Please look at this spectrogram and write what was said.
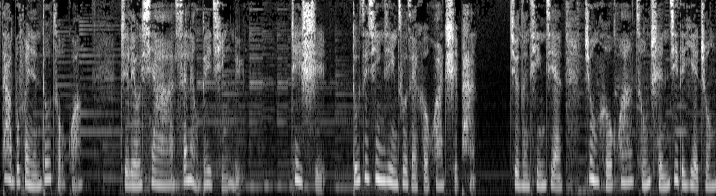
大部分人都走光，只留下三两对情侣。这时，独自静静坐在荷花池畔，就能听见众荷花从沉寂的夜中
